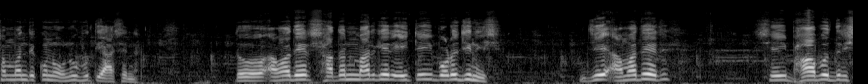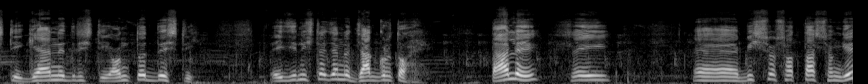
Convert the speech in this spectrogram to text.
সম্বন্ধে কোনো অনুভূতি আসে না। তো আমাদের সাধন মার্গের এইটাই বড় জিনিস যে আমাদের সেই ভাব দৃষ্টি জ্ঞান দৃষ্টি, অন্তর্দৃষ্টি, এই জিনিসটা যেন জাগ্রত হয়। তাহলে সেই বিশ্ব সত্তার সঙ্গে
